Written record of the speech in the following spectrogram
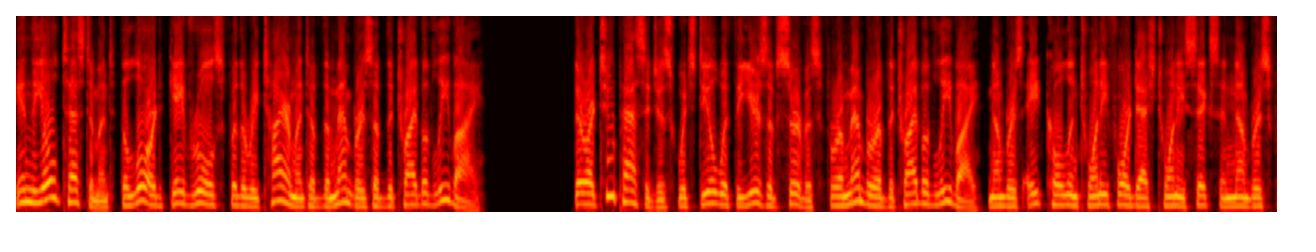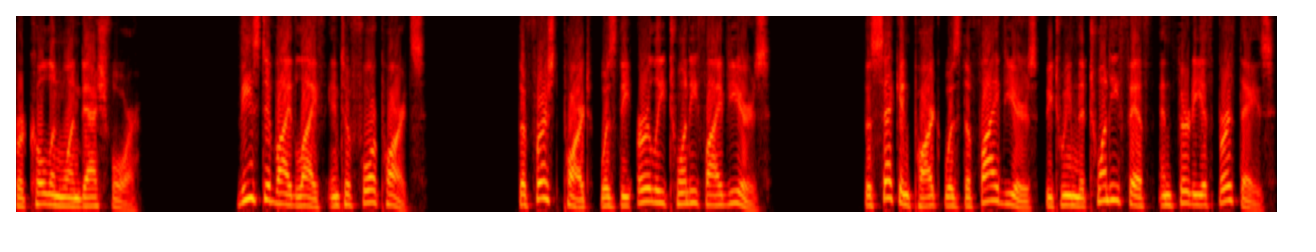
In the Old Testament, the Lord gave rules for the retirement of the members of the tribe of Levi. There are two passages which deal with the years of service for a member of the tribe of Levi, Numbers 8 24 26 and Numbers 4 1 4. These divide life into four parts. The first part was the early 25 years. The second part was the five years between the 25th and 30th birthdays.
